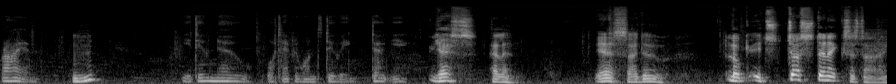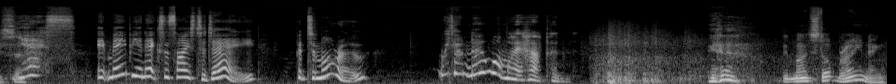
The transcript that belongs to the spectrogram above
Brian. Mhm. You do know what everyone's doing, don't you? Yes, Helen. Yes, I do. Look, it's just an exercise. Yes. It may be an exercise today, but tomorrow, we don't know what might happen. Yeah, it might stop raining.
